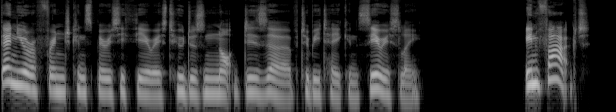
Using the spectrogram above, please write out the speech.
then you're a fringe conspiracy theorist who does not deserve to be taken seriously. In fact,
